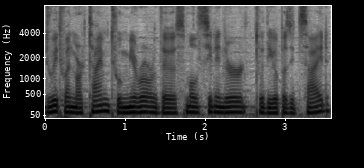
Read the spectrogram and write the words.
Do it one more time to mirror the small cylinder to the opposite side.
